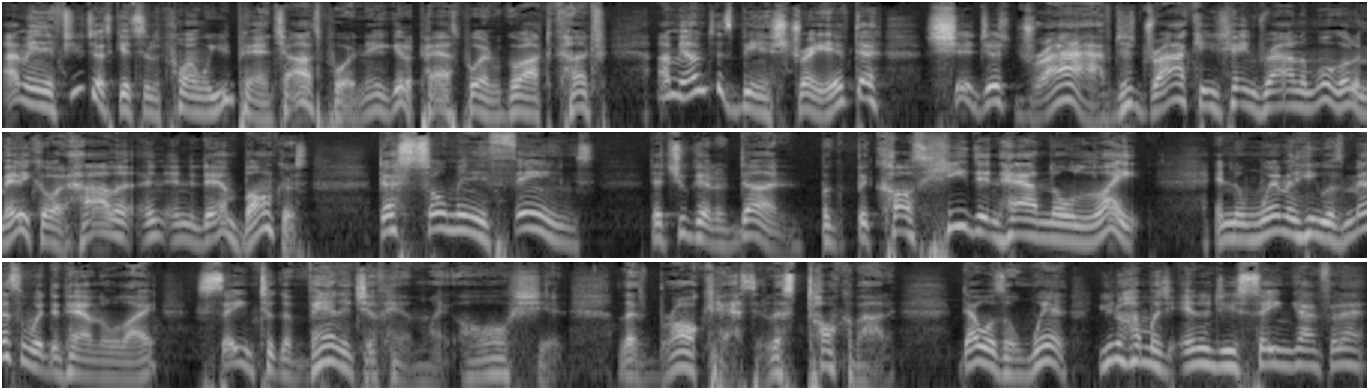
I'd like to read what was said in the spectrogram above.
I mean, if you just get to the point where you're paying child support and you get a passport and go out the country, I mean, I'm just being straight. If that shit, just drive, just drive. You can't drive no more. Go to Mexico and holler in, in the damn bunkers. There's so many things that you could have done, but because he didn't have no light, and the women he was messing with didn't have no light, Satan took advantage of him. Like, oh shit, let's broadcast it. Let's talk about it. That was a win. You know how much energy Satan got for that?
